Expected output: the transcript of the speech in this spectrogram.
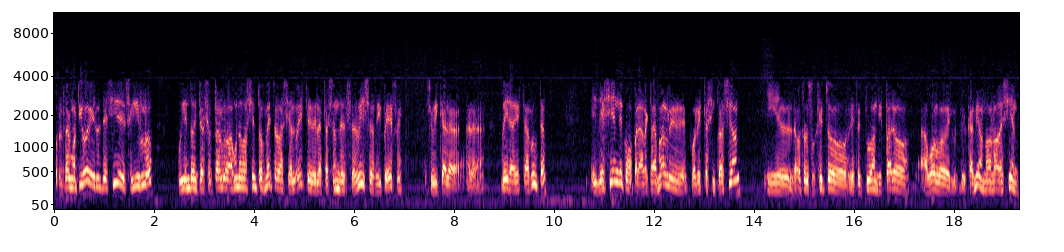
Por tal motivo, él decide seguirlo, pudiendo interceptarlo a unos 200 metros hacia el oeste de la estación de servicios de IPF, que se ubica a la, vera de esta ruta. Él desciende como para reclamarle por esta situación y el otro sujeto efectúa un disparo a bordo del, camión, no, no desciende.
